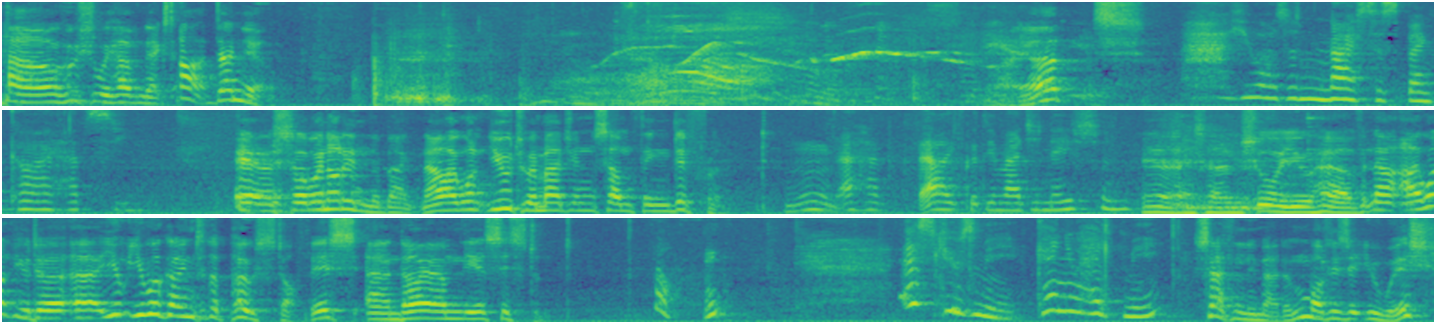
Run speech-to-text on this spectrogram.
Now, who shall we have next? Ah, Danielle. Quiet. You are the nicest banker I have seen. Yes, well, we're not in the bank now. I want you to imagine something different. Mm, I have very good imagination. Yes, I'm sure you have. Now, I want you to. Uh, you, you were going to the post office, and I am the assistant. Oh. Excuse me, can you help me? Certainly, madam. What is it you wish?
